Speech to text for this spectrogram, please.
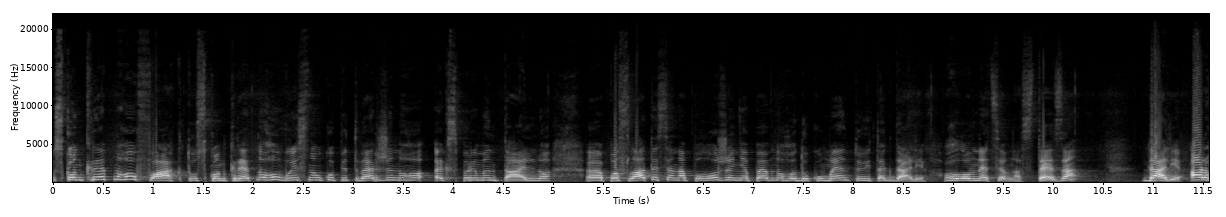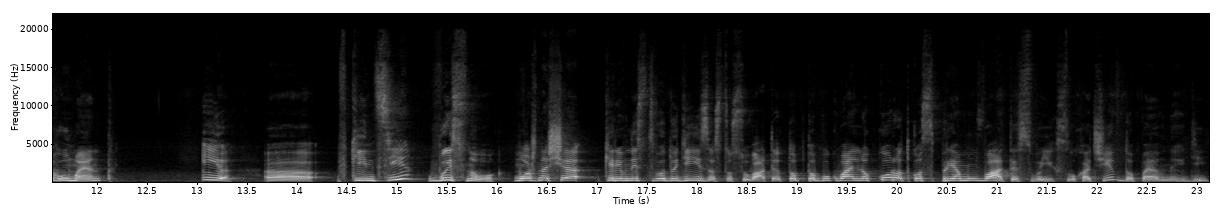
з конкретного факту, з конкретного висновку, підтвердженого експериментально, е, послатися на положення певного документу і так далі. Головне це в нас теза. Далі аргумент. І е, в кінці висновок можна ще керівництво до дії застосувати, тобто буквально коротко спрямувати своїх слухачів до певних дій.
